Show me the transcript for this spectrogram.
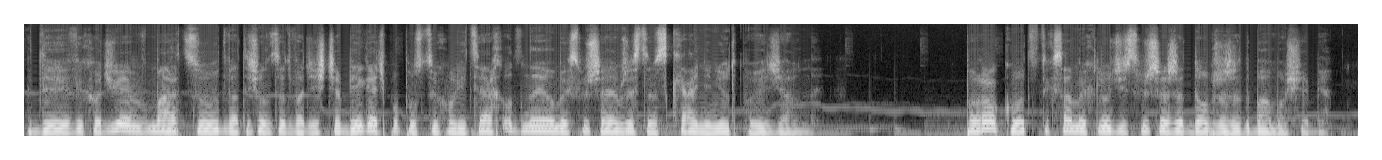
Gdy wychodziłem w marcu 2020 biegać po pustych ulicach, od znajomych słyszałem, że jestem skrajnie nieodpowiedzialny. Po roku od tych samych ludzi słyszę, że dobrze, że dbam o siebie.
